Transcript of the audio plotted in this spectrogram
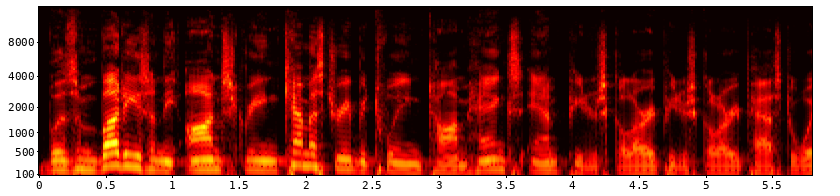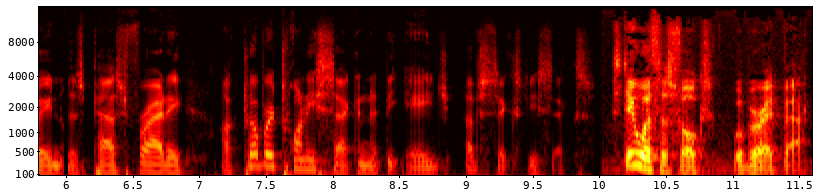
Bosom Buddies and the on screen chemistry between Tom Hanks and Peter Scolari. Peter Scolari passed away this past Friday, October 22nd, at the age of 66. Stay with us, folks. We'll be right back.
